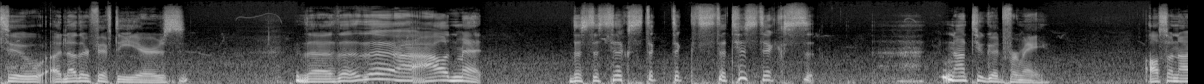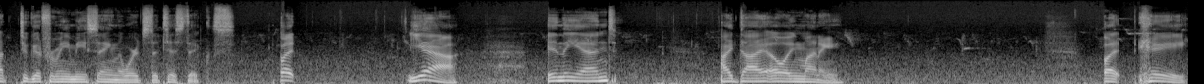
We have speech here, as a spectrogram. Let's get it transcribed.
to another 50 years, the, the, the I'll admit, the statistics, statistics, not too good for me. Also, not too good for me, me saying the word statistics. But, yeah, in the end, I die owing money. But hey,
